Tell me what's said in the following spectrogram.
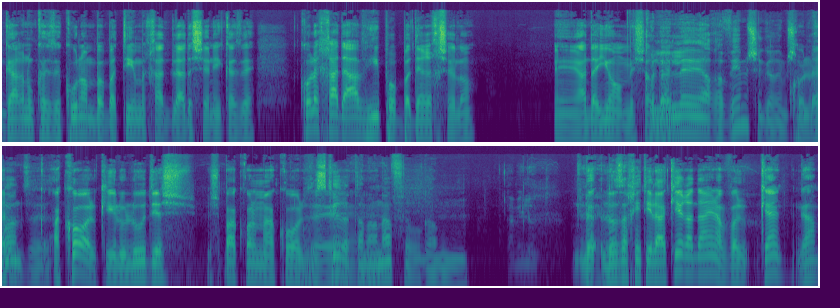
גרנו כזה, כולם בבתים אחד ליד השני כזה. כל אחד אהב היפ-הופ בדרך שלו. אה, עד היום יש הרבה... כולל אה, ערבים שגרים שם, כולל- נכון? זה... הכל, כאילו לוד יש, יש בה הכל מהכל. הוא זה... הזכיר את תמר נפאר, הוא גם... לא, לא זכיתי להכיר עדיין, אבל כן, גם.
